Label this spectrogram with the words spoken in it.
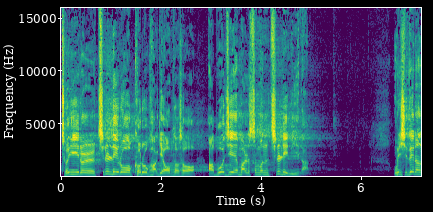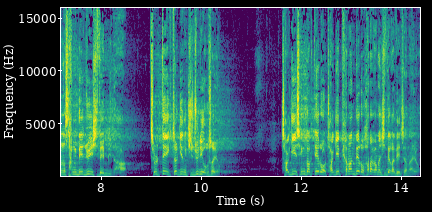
저희를 진리로 거룩하게 없어서 아버지의 말씀은 진리니이다. 우리 시대는 상대주의 시대입니다. 절대적인 기준이 없어요. 자기 생각대로 자기 편한 대로 살아가는 시대가 됐잖아요.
